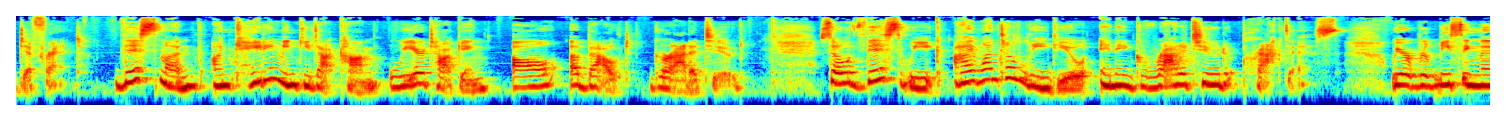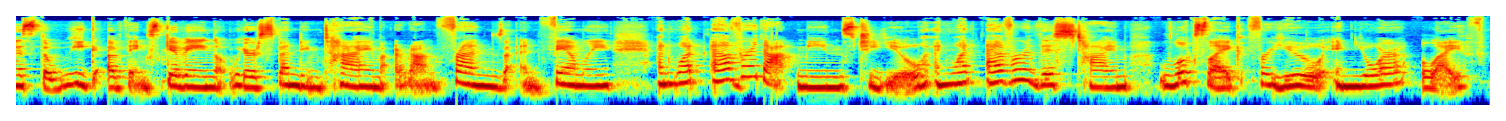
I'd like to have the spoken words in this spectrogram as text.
different. This month on katieminky.com, we are talking all about gratitude. So, this week, I want to lead you in a gratitude practice. We are releasing this the week of Thanksgiving. We are spending time around friends and family, and whatever that means to you, and whatever this time looks like for you in your life.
